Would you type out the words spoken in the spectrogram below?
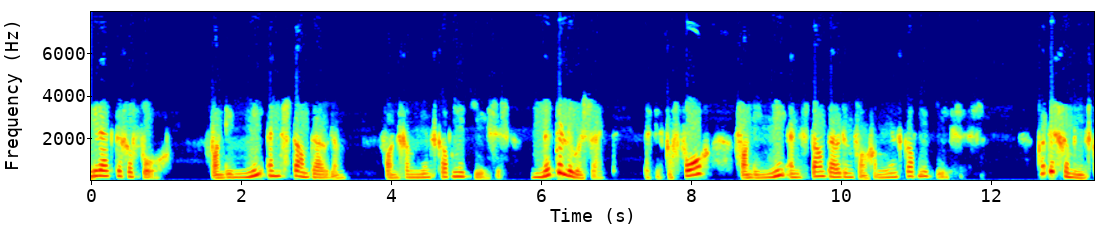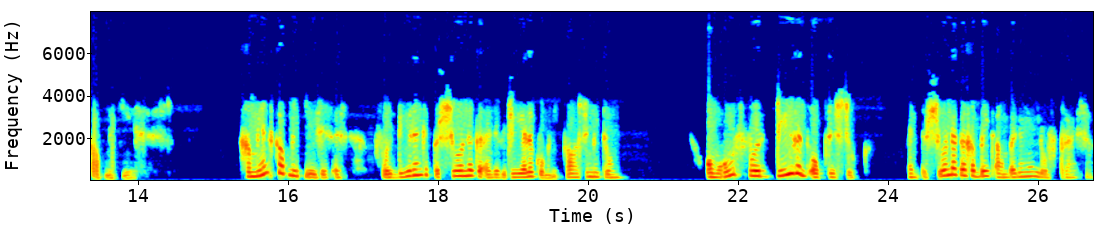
direkte gevolg van die nie instandhouding van gemeenskap met Jesus. Nutteloosheid is die gevolg van die nie instandhouding van gemeenskap met Jesus. Wat is gemeenskap met Jesus? Gemeenskap met Jesus is voortdurende persoonlike individuele kommunikasie met hom om hom voortdurend op te soek in persoonlike gebed, aanbidding en lofprysing.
